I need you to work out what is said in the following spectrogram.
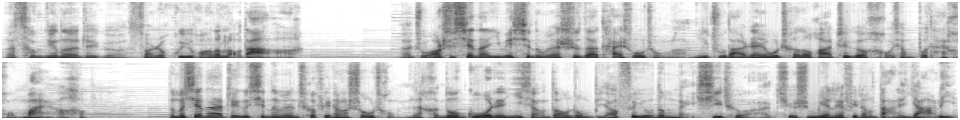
那曾经的这个算是辉煌的老大啊。呃，主要是现在因为新能源实在太受宠了，你主打燃油车的话，这个好像不太好卖啊。那么现在这个新能源车非常受宠，那很多国人印象当中比较费油的美系车啊，确实面临非常大的压力。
